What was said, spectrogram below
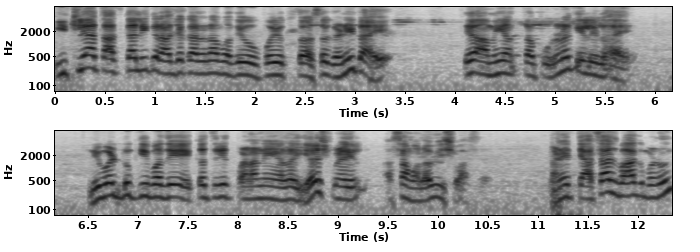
इथल्या तात्कालिक राजकारणामध्ये उपयुक्त असं गणित आहे ते आम्ही आत्ता पूर्ण केलेलं आहे. निवडणुकीमध्ये एकत्रितपणाने याला यश मिळेल असा मला विश्वास आहे. आणि त्याचाच भाग म्हणून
